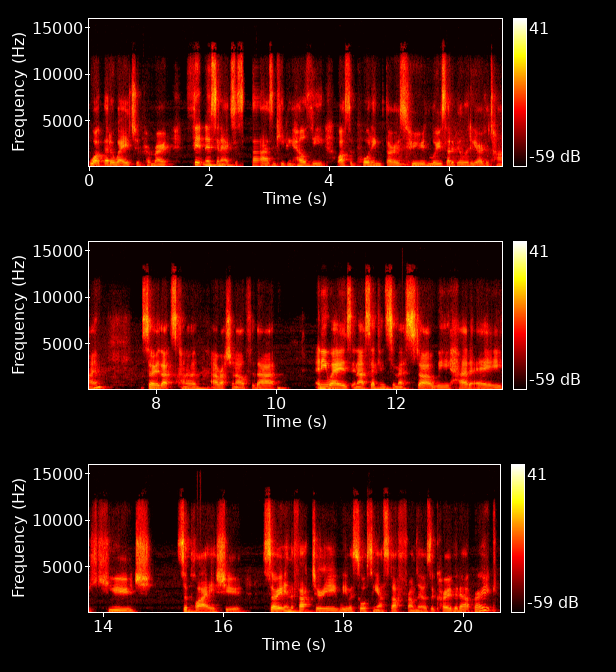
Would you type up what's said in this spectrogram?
what better way to promote fitness and exercise and keeping healthy while supporting those who lose that ability over time. So that's kind of our rationale for that. Anyways, in our second semester, we had a huge supply issue. So in the factory, we were sourcing our stuff from, there was a COVID outbreak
